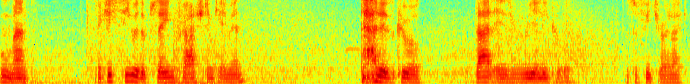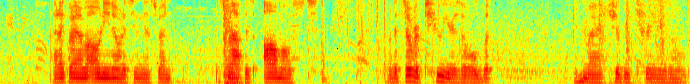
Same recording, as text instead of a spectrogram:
Oh man. I actually see where the plane crashed and came in. That is cool. That is really cool. That's a feature I like. I like the way I'm only noticing this when this map is almost... Well, it's over two years old, but in March it'll be three years old.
